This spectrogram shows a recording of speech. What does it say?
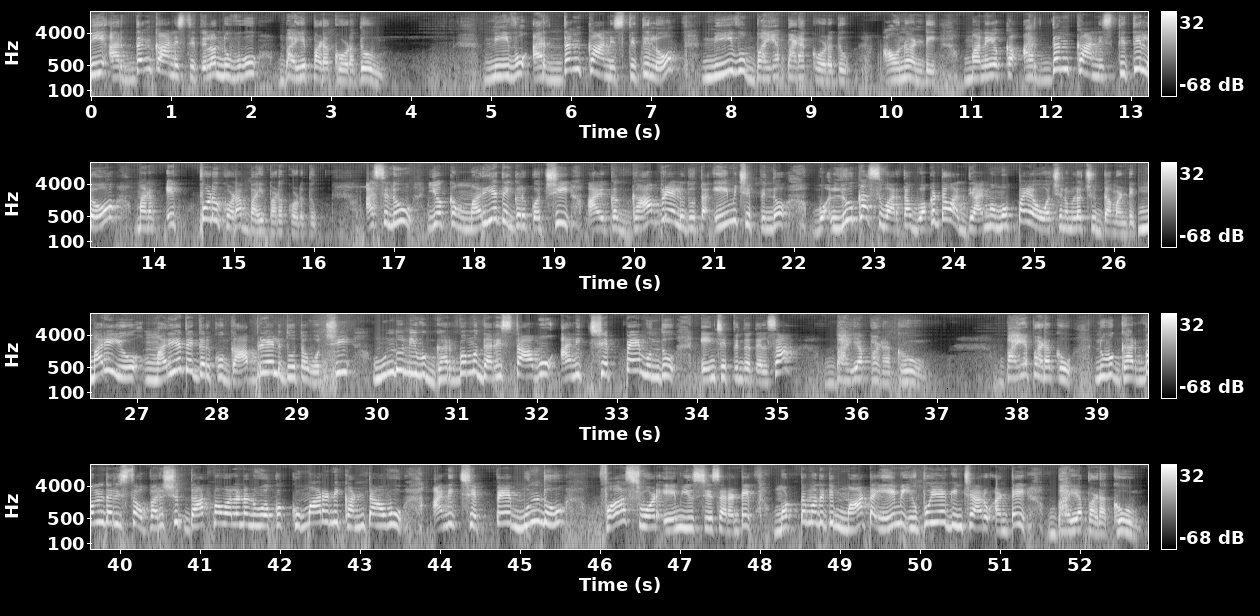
నీ అర్థం కాని స్థితిలో నువ్వు భయపడకూడదు. నీవు అర్థం కాని స్థితిలో నీవు భయపడకూడదు. అవును అండి. మన యొక్క అర్థం కాని స్థితిలో మనం ఎప్పుడు కూడా భయపడకూడదు. అసలు ఈ యొక్క మరియ దగ్గరకు వచ్చి ఆ యొక్క గాబ్రేలు దూత ఏమి చెప్పిందో లూకస్ వార్త ఒకటో అధ్యాయం ముప్పై వచనంలో చూద్దామండి. మరియు మరియ దగ్గరకు గాబ్రేలు దూత వచ్చి ముందు నీవు గర్భము ధరిస్తావు అని చెప్పే ముందు ఏం చెప్పిందో తెలుసా? భయపడకు. భయపడకు. నువ్వు గర్భం ధరిస్తావు. పరిశుద్ధాత్మ వలన నువ్వు ఒక కుమారుని కంటావు అని చెప్పే ముందు ఫస్ట్ వర్డ్ ఏమి యూజ్ చేశారంటే మొట్టమొదటి మాట ఏమి ఉపయోగించారు అంటే భయపడకు.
